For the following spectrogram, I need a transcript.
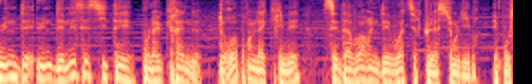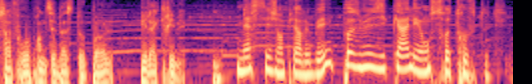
une des, une des, nécessités pour la Ukraine de reprendre la Crimée, c'est d'avoir une des voies de circulation libre. Et pour ça, il faut reprendre Sébastopol et la Crimée. Merci Jean-Pierre Lubé. Pause musicale et on se retrouve tout de suite.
